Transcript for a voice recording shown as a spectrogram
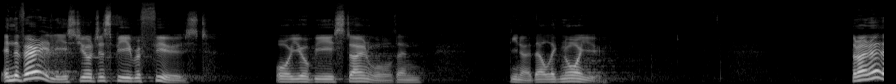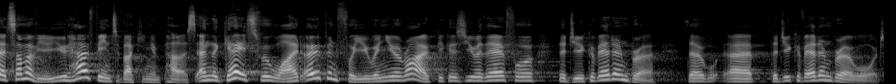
In the very least, you'll just be refused, or you'll be stonewalled, and you know, they'll ignore you. But I know that some of you, you have been to Buckingham Palace, and the gates were wide open for you when you arrived because you were there for the Duke of Edinburgh, the, uh, the Duke of Edinburgh Award.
